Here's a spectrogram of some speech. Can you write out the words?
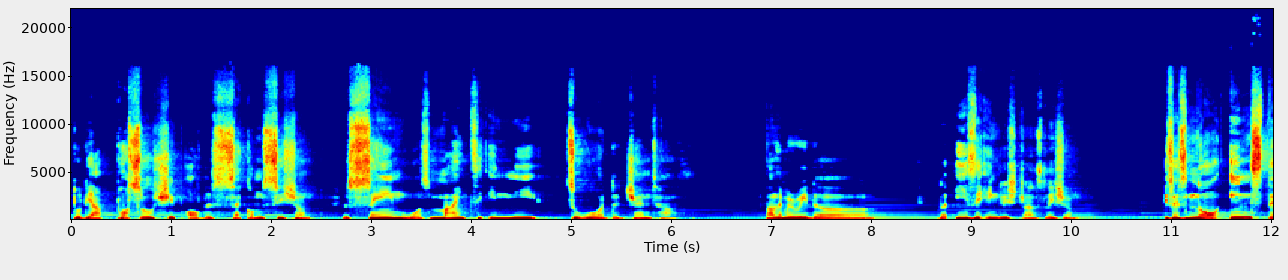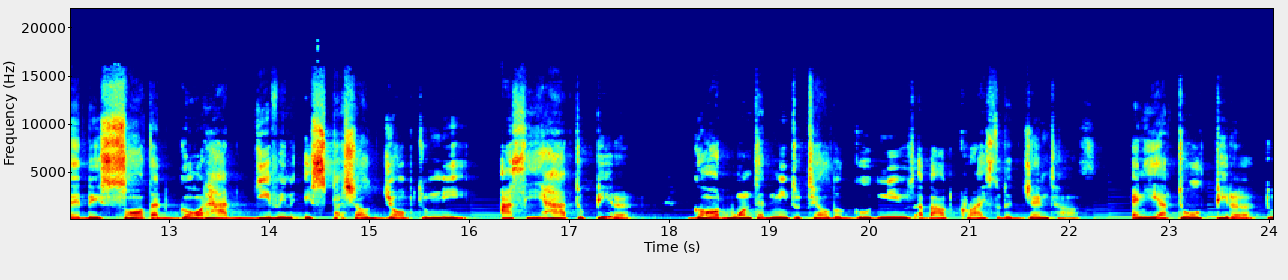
to the apostleship of the circumcision, the same was mighty in me toward the Gentiles. Now let me read the, the easy English translation. It says, No, instead, they saw that God had given a special job to me as he had to Peter. God wanted me to tell the good news about Christ to the Gentiles, and he had told Peter to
